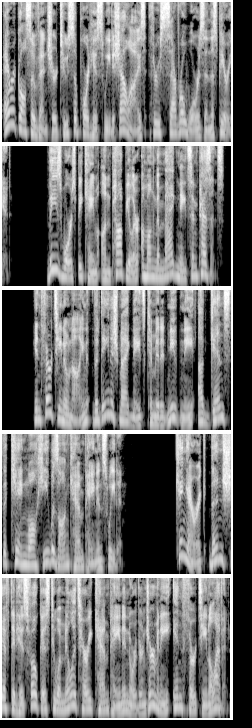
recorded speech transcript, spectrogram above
Eric also ventured to support his Swedish allies through several wars in this period. These wars became unpopular among the magnates and peasants. In 1309, the Danish magnates committed mutiny against the king while he was on campaign in Sweden. King Eric then shifted his focus to a military campaign in northern Germany in 1311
